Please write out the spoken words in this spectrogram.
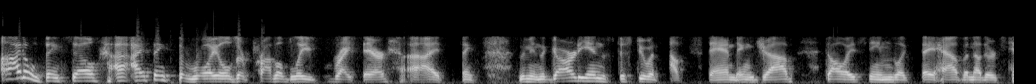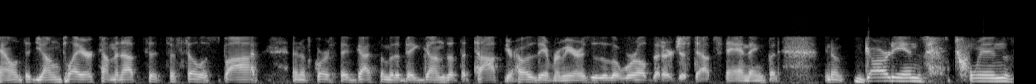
I don't think so. I think the Royals are probably right there. I think, I mean, the Guardians just do an outstanding job. It always seems like they have another talented young player coming up to, to fill a spot. And of course, they've got some of the big guns at the top, your Jose Ramirez's of the world that are just outstanding. But, you know, Guardians, Twins,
